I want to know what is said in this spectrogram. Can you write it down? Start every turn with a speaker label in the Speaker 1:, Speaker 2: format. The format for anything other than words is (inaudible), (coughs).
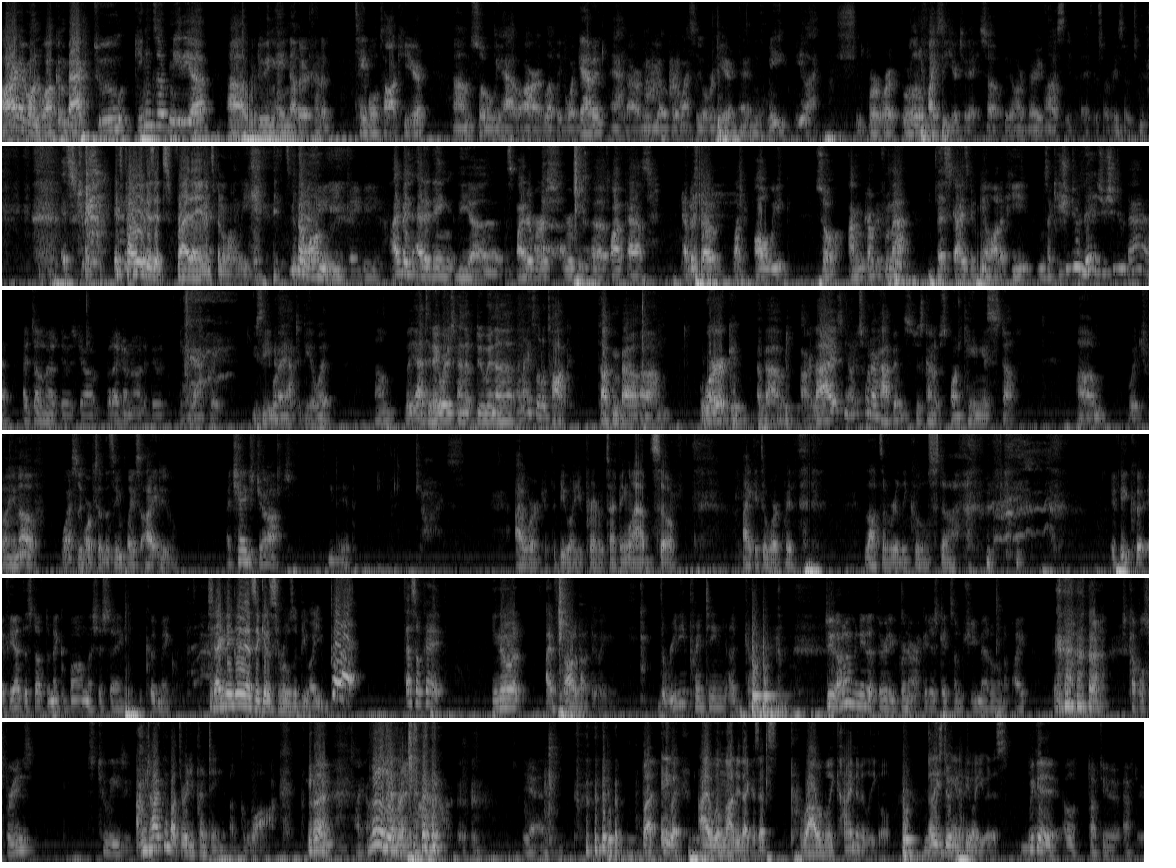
Speaker 1: All right, everyone, welcome back to Kings of Media. Uh, we're doing another kind of table talk here. Um, so we have our lovely boy Gavin and our mediocre Wesley over here, and me, Eli. We're, we're, we're a little feisty here today, so
Speaker 2: We are very
Speaker 1: Wow.
Speaker 2: feisty today for some reason. (laughs)
Speaker 1: it's true. (laughs)
Speaker 2: It's probably because it's Friday and it's been a long week. (laughs)
Speaker 1: it's been a long week.
Speaker 3: baby.
Speaker 1: I've been editing the uh, the Spider Verse uh, podcast episode like all week, so I'm grumpy from that. This guy's giving me a lot of heat. He's like, "You should do this. You should do that."
Speaker 3: I tell him how to do his job, but I don't know how to do it.
Speaker 1: Exactly. you see what I have to deal with. Um, but yeah, today we're just kind of doing a, a nice little talk, talking about um, work, about our lives, you know, just whatever happens, just kind of spontaneous stuff. Um, which, funny enough, Wesley works at the same place I do.
Speaker 3: I changed jobs.
Speaker 1: You did.
Speaker 2: I work at the BYU prototyping lab, so I get to work with lots of really cool stuff. (laughs)
Speaker 3: If he could, if he had the stuff to make a bomb, let's just say he could make one. (laughs)
Speaker 2: Technically, that's against the rules of BYU, but that's okay. You know what I've thought about doing? 3D printing a gun. (laughs)
Speaker 3: Dude, I don't even need a 3D printer. I could just get some sheet metal and a pipe, just a couple springs. It's too easy.
Speaker 2: I'm talking about 3D printing a Glock. (laughs) (laughs) Little different. (laughs)
Speaker 3: Yeah.
Speaker 2: but anyway, I will not do that because that's probably kind of illegal. At least doing it at BYU it is.
Speaker 3: We could. I'll talk to you after.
